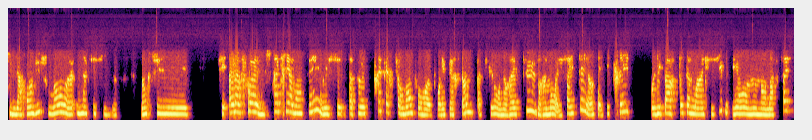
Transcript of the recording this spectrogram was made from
qui l'a rendu souvent euh, inaccessible. Donc, c'est à la fois une sacrée avancée, mais ça peut être très perturbant pour, pour les personnes parce qu'on aurait pu vraiment, et ça a été, hein, ça a été créé au départ totalement accessible et on en a fait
